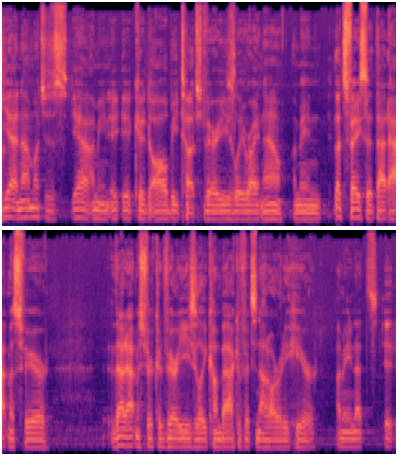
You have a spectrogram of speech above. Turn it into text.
Yeah, not much is. Yeah, I mean, it, it could all be touched very easily right now. I mean, let's face it, that atmosphere, that atmosphere could very easily come back if it's not already here. I mean, that's it.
